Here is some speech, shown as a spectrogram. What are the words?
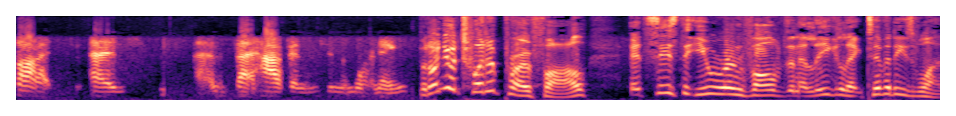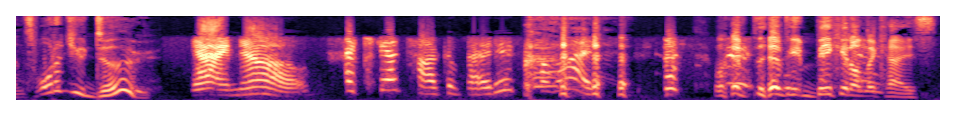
thought as, as that happens in the morning. But on your Twitter profile, it says that you were involved in illegal activities once. What did you do? Yeah, I know. I can't talk about it. Come on. We'll have to, have to get Beckett on the case.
